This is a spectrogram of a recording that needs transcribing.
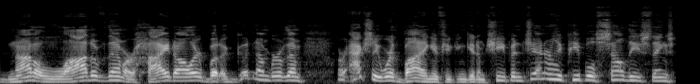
Not a lot of them are high dollar, but a good number of them are actually worth buying if you can get them cheap. And generally, people sell these things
